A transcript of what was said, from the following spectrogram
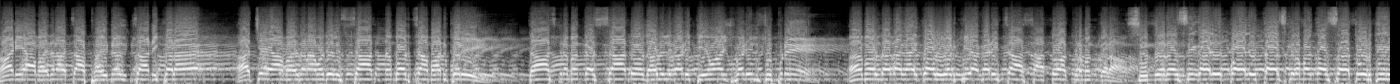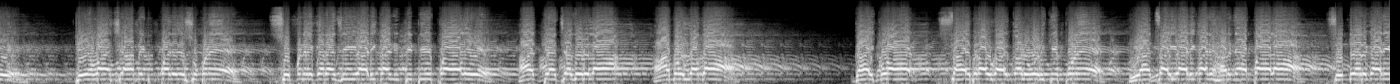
आणि या मैदानाचा फायनलचा निकाल आहे. आजच्या या मैदानामधील सात नंबरचा मानकरी तास क्रमांक सात व धावलेली गाडी देवांश पाटील सुपणे. अमोल दादा गायकवाड वरती आघाडीचा सातवा क्रमांक सुंदर अशी गाडी पाहिली तास क्रमांक सात वरती. देवाचे अमित पडेल सुपणे. सुपणेकरांची या ठिकाणी टिटवी पाळली. हा त्याच्या जोडीला. अमोल दादा गायकवाड साहेबराव गायकवाड ओळखी पुणे. याचा या ठिकाणी हरण्या पाहिला सुंदर गाडी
